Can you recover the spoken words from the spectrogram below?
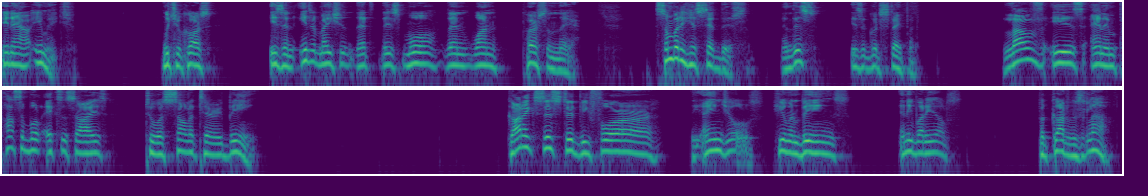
in our image. which of course is an intimation that there's more than one person there. Somebody has said this, and this is a good statement. Love is an impossible exercise to a solitary being. God existed before the angels, human beings, anybody else. But God was love.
